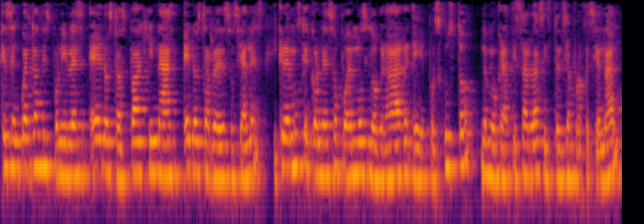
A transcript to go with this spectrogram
que se encuentran disponibles en nuestras páginas, en nuestras redes sociales y creemos que con eso podemos lograr, eh, pues justo, democratizar la asistencia profesional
